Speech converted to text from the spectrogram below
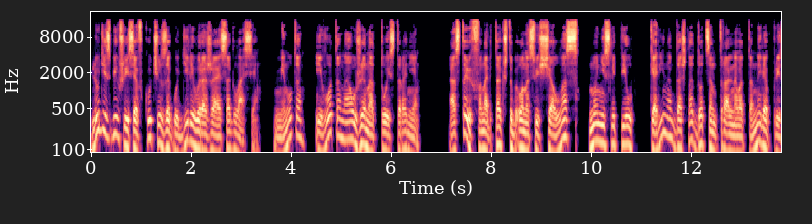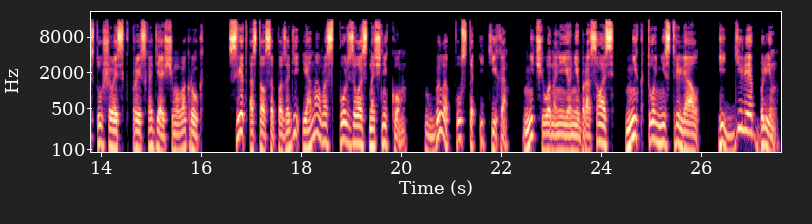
Люди, сбившиеся в кучу, загудели, выражая согласие. Минута, и вот она уже на той стороне. Оставив фонарь так, чтобы он освещал лаз, но не слепил, Карина дошла до центрального тоннеля, прислушиваясь к происходящему вокруг. Свет остался позади, и она воспользовалась ночником. Было пусто и тихо. Ничего на нее не бросалось, никто не стрелял. Идиллия, блин.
